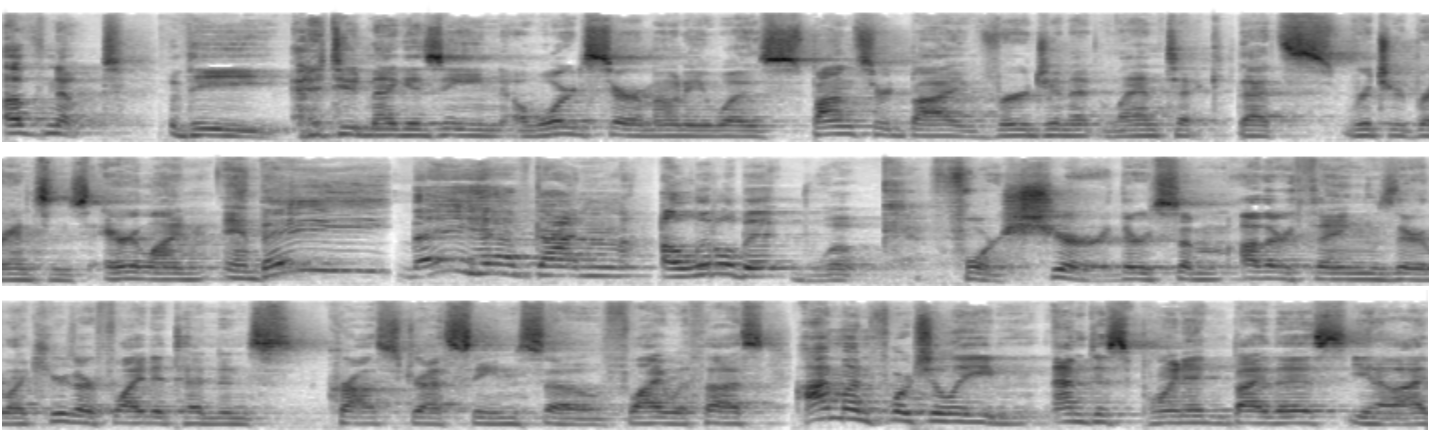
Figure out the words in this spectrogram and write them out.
Of note, the Attitude Magazine awards ceremony was sponsored by Virgin Atlantic. That's Richard Branson's airline, and they they have gotten a little bit woke for sure. There's some other things. They're like, here's our flight attendants cross dressing, so fly with us. I'm unfortunately, I'm disappointed by this. You know, I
